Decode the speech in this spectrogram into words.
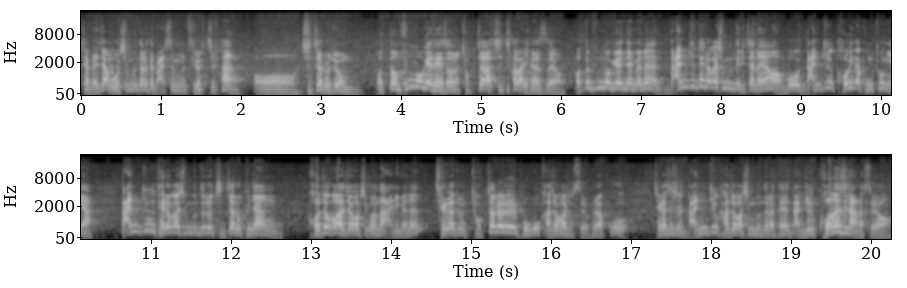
제가 매장 오신 분들한테 말씀을 드렸지만, 어, 진짜로 좀 어떤 품목에 대해서는 적자가 진짜 많이 났어요. 어떤 품목이었냐면은, 난주 데려가신 분들 있잖아요. 뭐, 난주 거의 다 공통이야. 난주 데려가신 분들은 진짜로 그냥 거저 가져가시거나 아니면은 제가 좀 적자를 보고 가져가셨어요. 그래갖고 제가 사실 난주 가져가신 분들한테는 난주를 권하진 않았어요.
